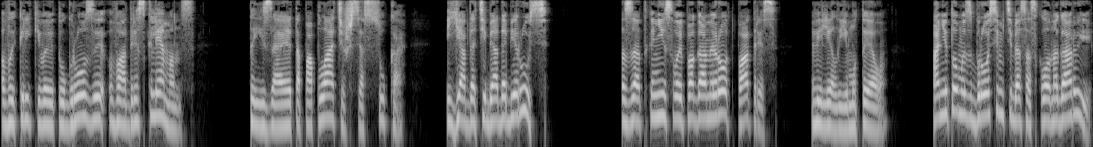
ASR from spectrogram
выкрикивает угрозы в адрес Клеманс. «Ты за это поплатишься, сука! Я до тебя доберусь!» «Заткни свой поганый рот, Патрис!» — велел ему Тео. «А не то мы сбросим тебя со склона горы.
